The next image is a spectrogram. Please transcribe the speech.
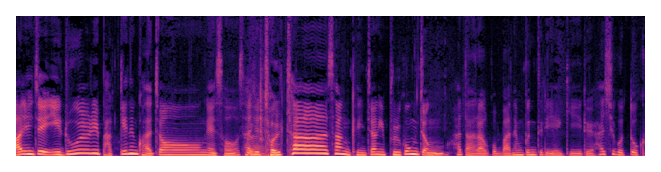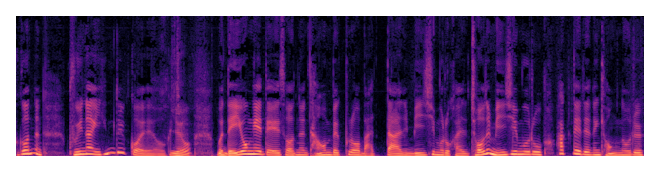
아니 이제 이 룰이 바뀌는 과정에서 사실 네. 절차상 굉장히 불공정하다라고 많은 분들이 얘기를 하시고 또 그거는 부인하기 힘들 거예요. 그죠? 예. 뭐 내용에 대해서는 당원 100%가 맞다 아니 민심으로 가야 저는 민심으로 확대되는 경로를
